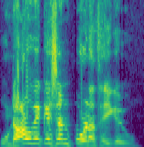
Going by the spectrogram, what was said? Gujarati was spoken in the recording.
ઉનાળુ વેકેશન પૂર્ણ થઈ ગયું.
